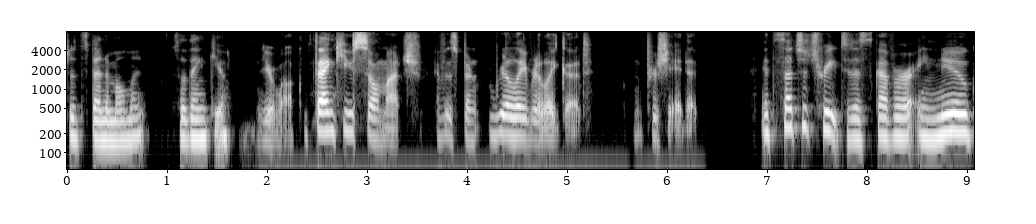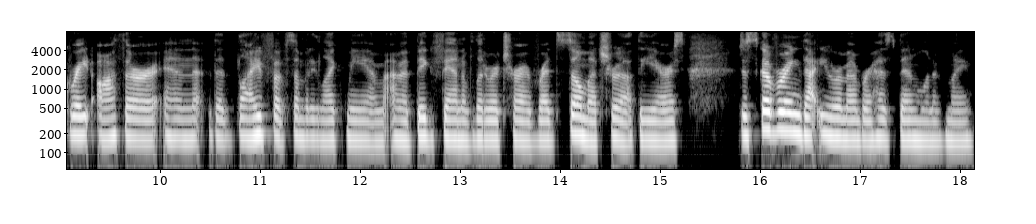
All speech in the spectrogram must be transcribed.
should spend a moment. So thank you. You're welcome. Thank you so much. It has been really, really good. Appreciate it. It's such a treat to discover a new great author in the life of somebody like me. I'm, I'm a big fan of literature. I've read so much throughout the years. Discovering that you remember has been one of my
